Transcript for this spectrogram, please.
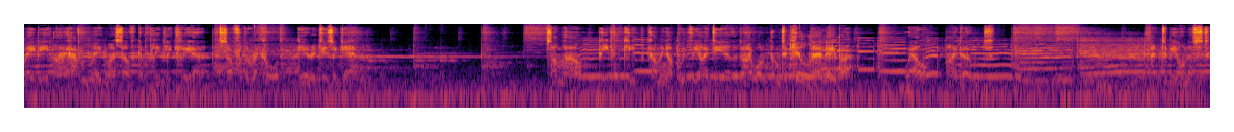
Maybe I haven't made myself completely clear, so for the record, here it is again. Somehow, people keep coming up with the idea that I want them to kill their neighbor. Well, I don't. And to be honest,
